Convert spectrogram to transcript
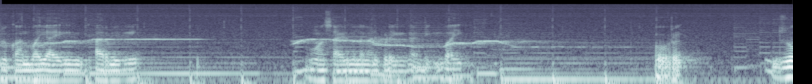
जो कानबाई आएगी आर्मी की। वहाँ साइड में लगानी पड़ेगी गाड़ी। बाइक और जो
